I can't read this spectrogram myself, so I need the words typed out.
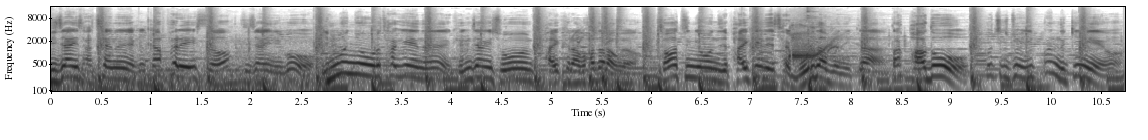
디자인 자체는 약간 카페레이서 디자인이고 입문용으로 타기에는 굉장히 좋은 바이크라고 하더라고요. 저 같은 경우는 이제 바이크에 대해 잘 모르다 보니까 딱 봐도 솔직히 좀 이쁜 느낌이에요.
